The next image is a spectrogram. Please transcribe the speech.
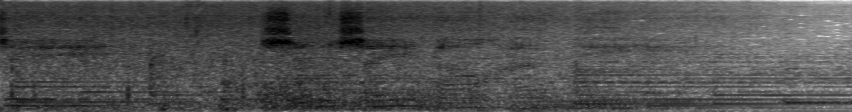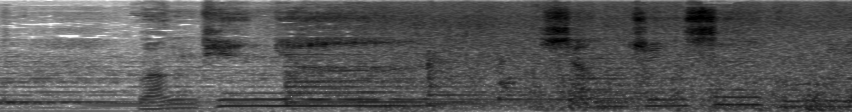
是是谁道寒意？望天涯，相君思故里。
